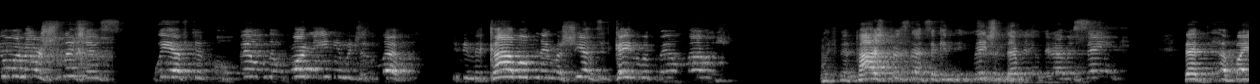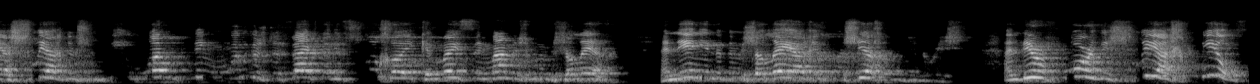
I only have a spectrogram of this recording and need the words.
do in our Shlichus? We have to fulfill the one inning which is left. To be mekabel pnei Mashiach tzidkeinu bepeil mamish. Which Mepashpas, that's a continuation to everything that I was saying. That uh, by a shliach there should be one thing, mudgush, the fact that it's shluchoi mamish mishaleach. An Indian that the mishaleach is Mashiach of the generation. And therefore the shliach feels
